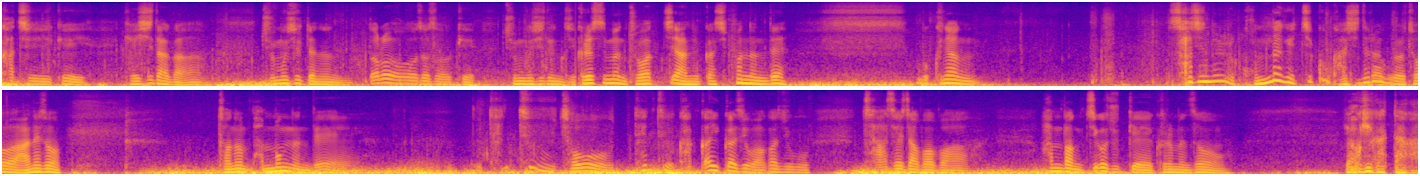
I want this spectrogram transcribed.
같이 이렇게 계시다가 주무실 때는 떨어져서 이렇게 주무시든지 그랬으면 좋았지 않을까 싶었는데 뭐 그냥 사진을 겁나게 찍고 가시더라고요. 저 안에서 저는 밥 먹는데 뭐 텐트 저 텐트 가까이까지 와가지고 자세 잡아봐 한 방 찍어줄게 그러면서 여기 갔다가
